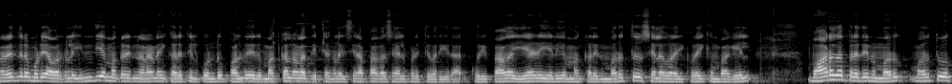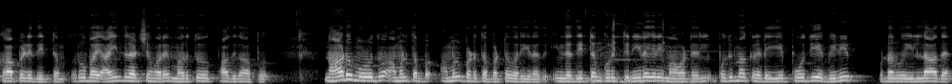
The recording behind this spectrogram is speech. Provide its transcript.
நரேந்திர மோடி அவர்கள் இந்திய மக்களின் நலனை கருத்தில் கொண்டு பல்வேறு மக்கள் நலத் திட்டங்களை சிறப்பாக செயல்படுத்தி வருகிறார். குறிப்பாக ஏழை எளிய மக்களின் மருத்துவ செலவுகளை குறைக்கும் வகையில் பாரத பிரதமர் மரு மருத்துவ காப்பீடு திட்டம் ரூபாய் ஐந்து லட்சம் வரை மருத்துவ பாதுகாப்பு நாடு முழுவதும் அமல்த்த அமல்படுத்தப்பட்டு வருகிறது. இந்த திட்டம் குறித்து நீலகிரி மாவட்டத்தில் பொதுமக்களிடையே போதிய விழிப்புணர்வு இல்லாத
